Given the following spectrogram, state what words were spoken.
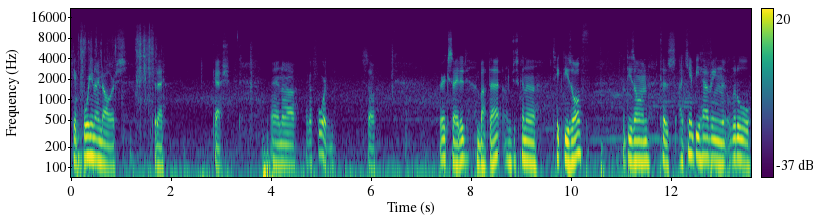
paid $49 today. Cash. And uh, I got four of them. So, very excited about that. I'm just gonna take these off, put these on, because I can't be having little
